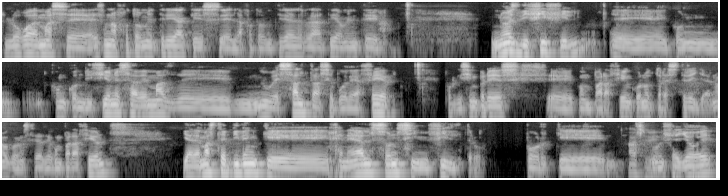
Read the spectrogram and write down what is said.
Luego, además, eh, es una fotometría que es, eh, la fotometría es relativamente, no es difícil, eh, con, condiciones además de nubes altas se puede hacer, porque siempre es comparación con otra estrella, ¿no? con estrellas de comparación, y además te piden que en general son sin filtro, porque, ah, como dice Joe,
